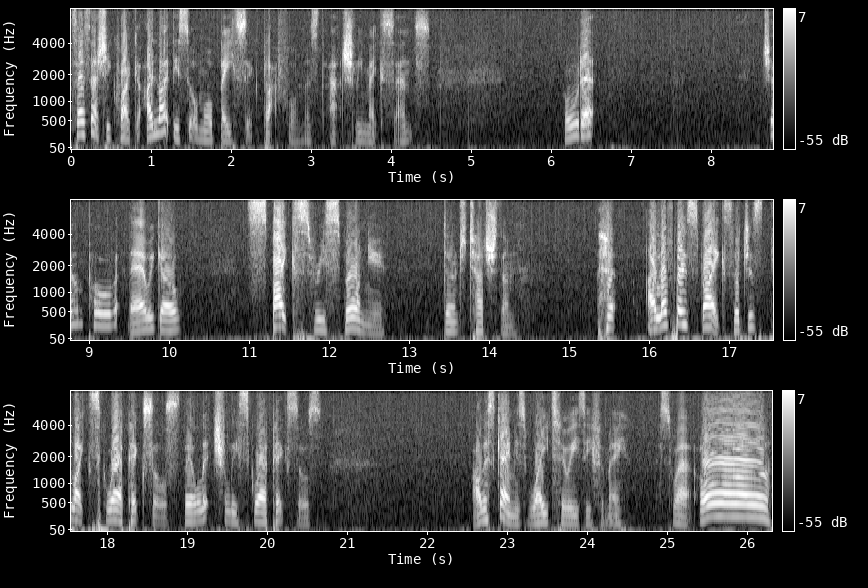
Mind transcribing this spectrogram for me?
So it's actually quite good. I like these sort of more basic platformers that actually make sense. Hold it. Jump over. There we go. Spikes respawn you. Don't touch them. I love those spikes. They're just like square pixels. They're literally square pixels. Oh, this game is way too easy for me. I swear. Oh!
